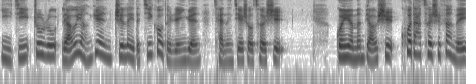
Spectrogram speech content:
以及诸如疗养院之类的机构的人员才能接受测试。官员们表示，扩大测试范围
